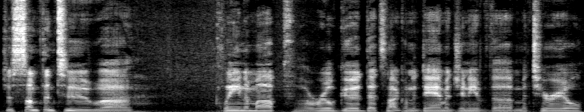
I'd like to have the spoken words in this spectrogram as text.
just something to uh, clean them up real good. That's not going to damage any of the material.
